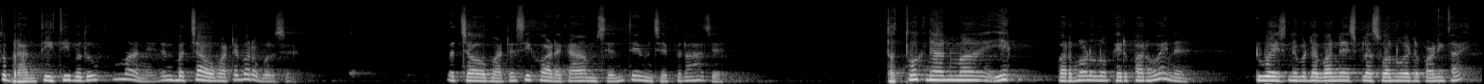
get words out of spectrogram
તો ભ્રાંતિથી બધું માને અને બચ્ચાઓ માટે બરાબર છે. બચ્ચાઓ માટે શીખવાડે કે આમ છે ને તેમ છે, પેલા આ છે. તત્વજ્ઞાનમાં એક પરમાણુનો ફેરફાર હોય ને ટુ એચને બદલે વન એચ પ્લસ વન હોય એટલે પાણી થાય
